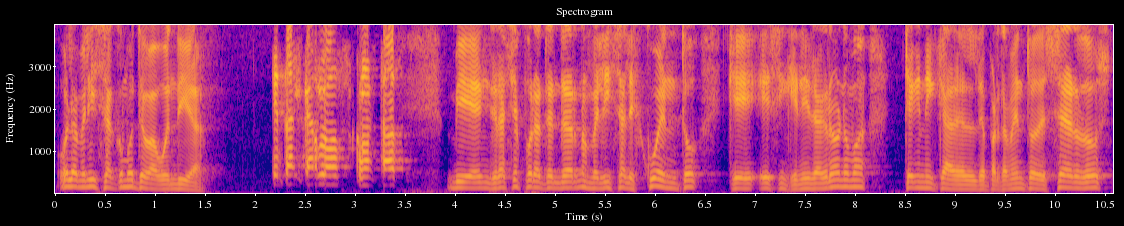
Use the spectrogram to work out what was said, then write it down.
Hola Melisa, ¿cómo te va? Buen día. ¿Qué tal, Carlos? ¿Cómo estás? Bien, gracias por atendernos. Melisa, les cuento que es ingeniera agrónoma, técnica del departamento de cerdos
